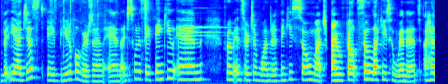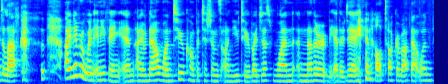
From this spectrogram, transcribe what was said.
But yeah, just a beautiful version. And I just want to say thank you, Anne from In Search of Wonder. Thank you so much. I felt so lucky to win it. I had to laugh. I never win anything, and I have now won two competitions on YouTube. I just won another the other day, and I'll talk about that one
